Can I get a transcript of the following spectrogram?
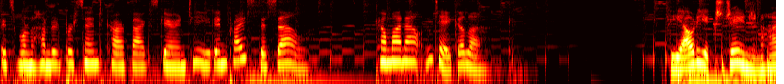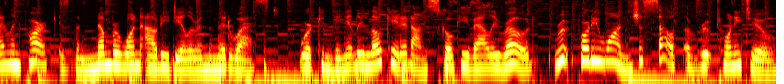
It's 100% Carfax guaranteed and priced to sell. Come on out and take a look. The Audi Exchange in Highland Park is the number one Audi dealer in the Midwest. We're conveniently located on Skokie Valley Road, Route 41, just south of Route 22.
